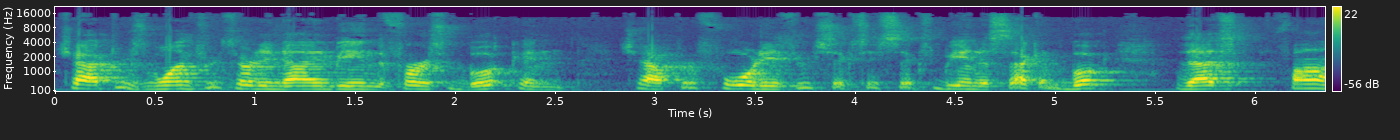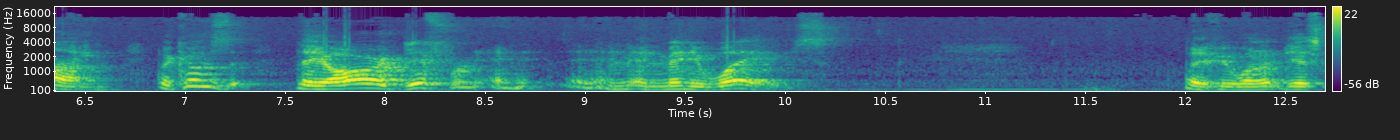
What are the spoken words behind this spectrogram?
chapters 1 through 39 being the first book and chapter 40 through 66 being the second book, that's fine because they are different in, in, in many ways. But if you want to just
